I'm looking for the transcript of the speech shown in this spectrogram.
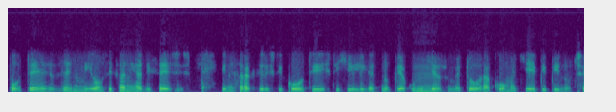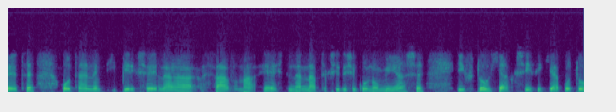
ποτέ δεν μειώθηκαν οι αντιθέσεις. Είναι χαρακτηριστικό ότι στη Χιλή για την οποία κουνουδιάζουμε τώρα, ακόμα και επί Πινοτσέτε, όταν υπήρξε ένα θαύμα ε, στην ανάπτυξη της οικονομίας, η φτώχεια αυξήθηκε από το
